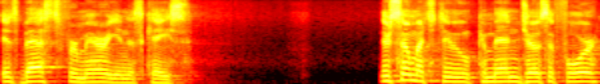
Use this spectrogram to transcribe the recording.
is best for Mary in this case. There's so much to commend Joseph for,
